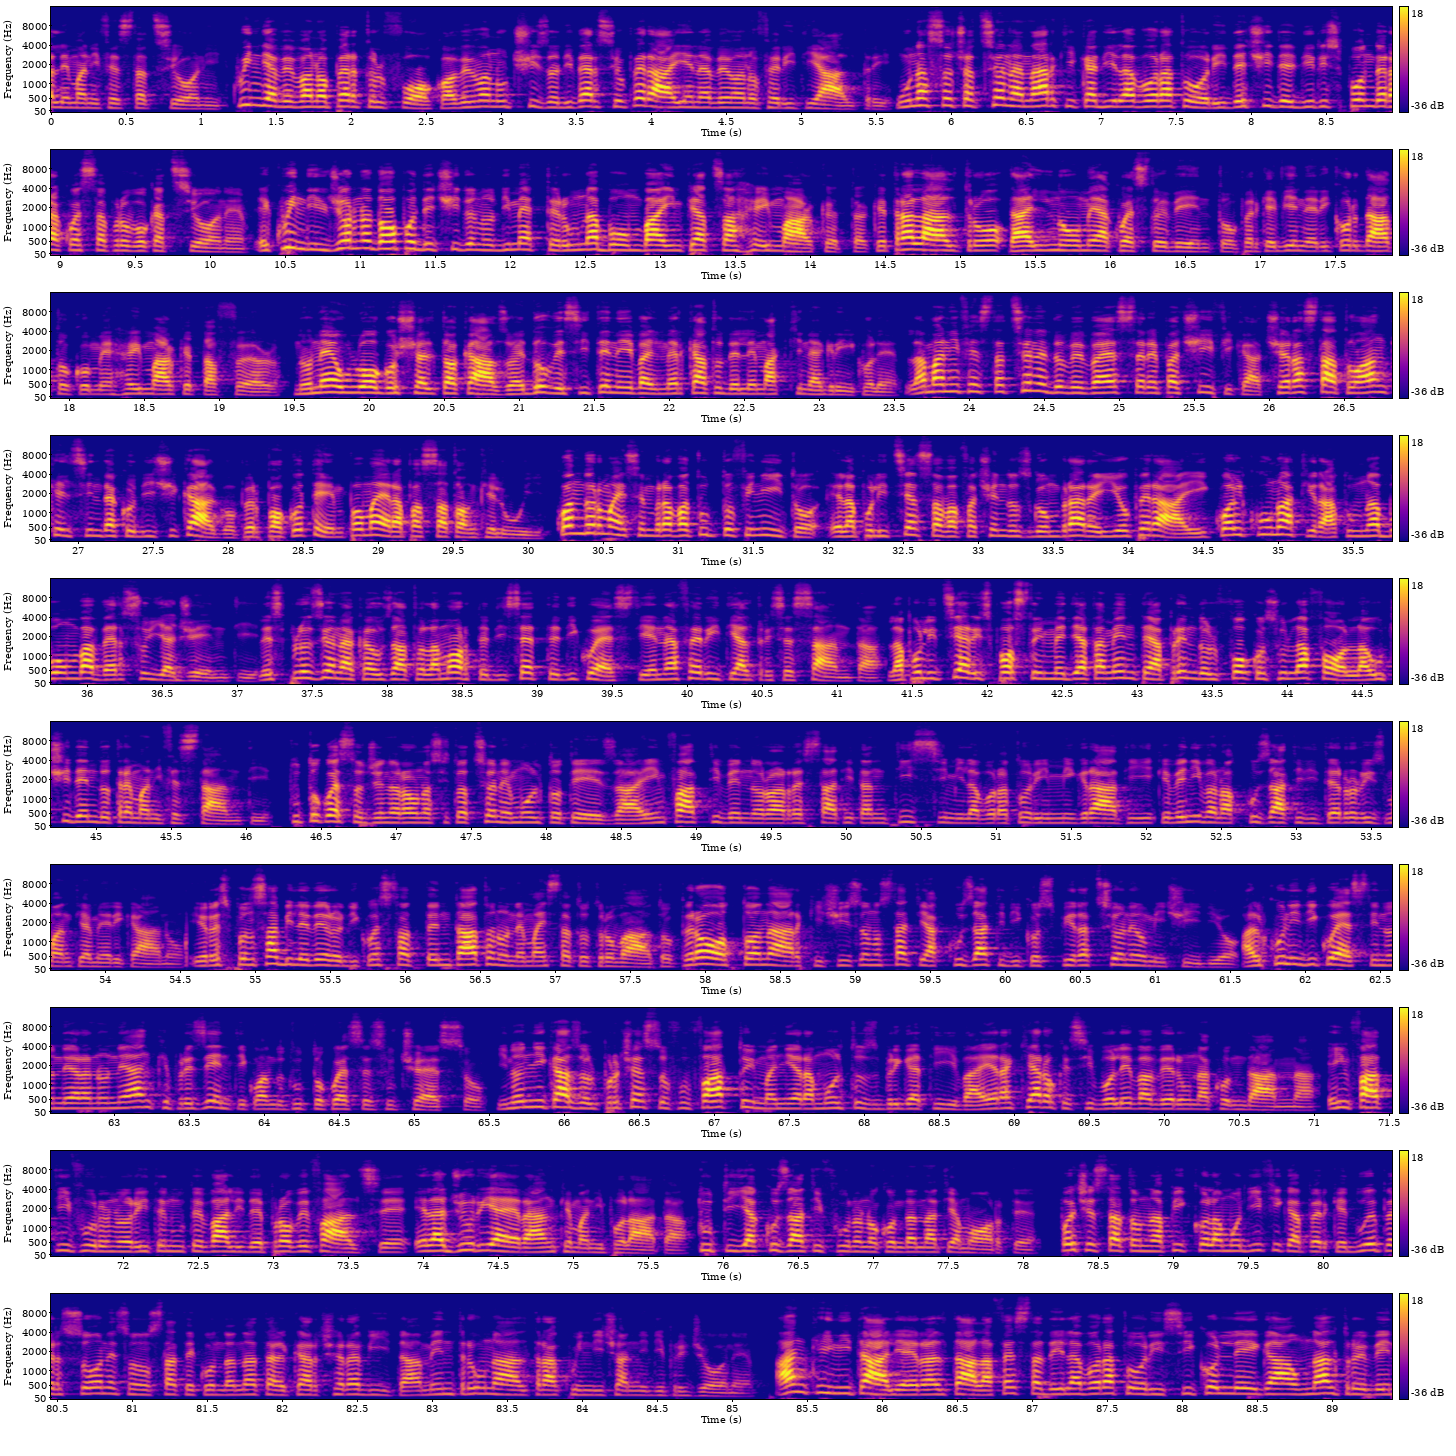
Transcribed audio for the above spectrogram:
le manifestazioni, quindi avevano aperto il fuoco, avevano ucciso diversi operai e ne avevano feriti altri. Un'associazione anarchica di lavoratori decide di rispondere a questa provocazione e quindi il giorno dopo decidono di mettere una bomba in piazza Haymarket, che tra l'altro dà il nome a questo evento perché viene ricordato come Haymarket Affair. Non è un luogo scelto a caso, è dove si teneva il mercato delle macchine agricole. La manifestazione doveva essere pacifica, c'era stato anche il sindaco di Chicago per poco tempo, ma era passato anche anche lui. Quando ormai sembrava tutto finito e la polizia stava facendo sgombrare gli operai, qualcuno ha tirato una bomba verso gli agenti. L'esplosione ha causato la morte di sette di questi e ne ha feriti altri 60. La polizia ha risposto immediatamente aprendo il fuoco sulla folla, uccidendo tre manifestanti. Tutto questo generò una situazione molto tesa e infatti vennero arrestati tantissimi lavoratori immigrati che venivano accusati di terrorismo anti-americano. Il responsabile vero di questo attentato non è mai stato trovato, però otto anarchici sono stati accusati di cospirazione e omicidio. Alcuni di questi non erano neanche presenti quando tutto questo è successo. In ogni caso il processo fu fatto in maniera molto sbrigativa, era chiaro che si voleva avere una condanna e infatti furono ritenute valide prove false e la giuria era anche manipolata. Tutti gli accusati furono condannati a morte. Poi c'è stata una piccola modifica perché due persone sono state condannate al carcere a vita mentre un'altra a 15 anni di prigione. Anche in Italia in realtà la festa dei lavoratori si collega a un altro evento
